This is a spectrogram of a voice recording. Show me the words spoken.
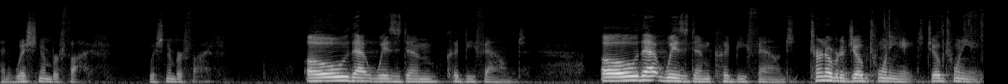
And wish number five. Wish number five. Oh, that wisdom could be found. Oh, that wisdom could be found. Turn over to Job 28. Job 28.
